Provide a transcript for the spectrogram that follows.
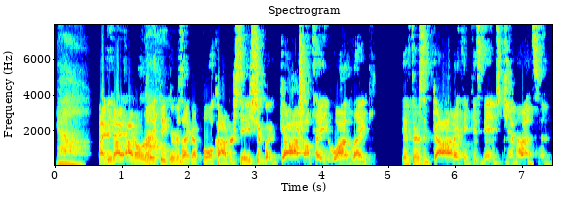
Yeah. I mean, I, I don't really think there was like a full conversation, but gosh, I'll tell you what, like, if there's a God, I think his name's Jim Hudson.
